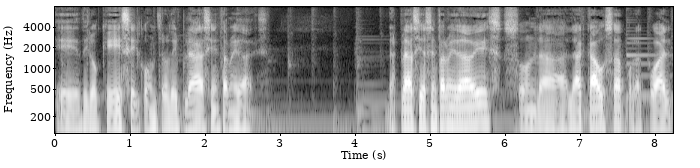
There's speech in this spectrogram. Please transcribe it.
eh, de lo que es el control de plagas y enfermedades. Las plagas y las enfermedades son la, causa por la cual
